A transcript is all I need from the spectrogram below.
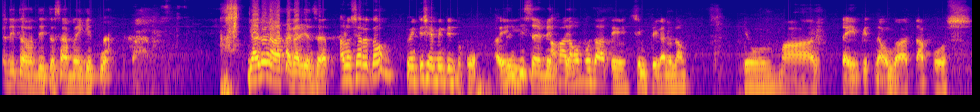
Dito, dito sa may gitna. Gano'n nakatagal yan, sir? Ano sir ito? 2017 pa po. Ay, 2017. Akala ko po dati, simpleng ano lang. Yung mga naipit na ugat, tapos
